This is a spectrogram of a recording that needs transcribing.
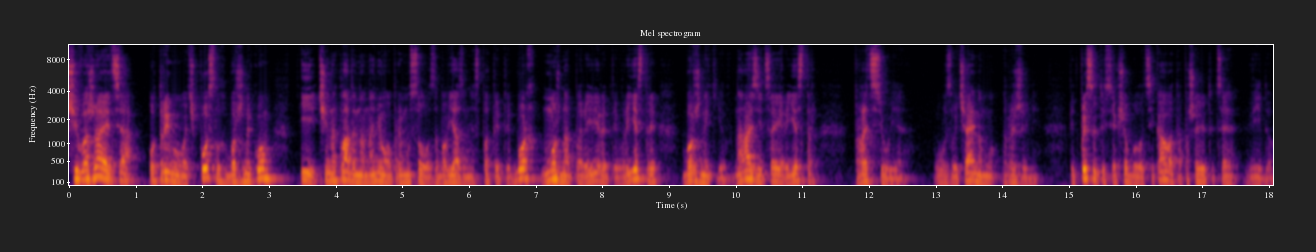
Чи вважається отримувач послуг боржником і чи накладено на нього примусове зобов'язання сплатити борг, можна перевірити в реєстрі боржників. Наразі цей реєстр працює у звичайному режимі. Підписуйтесь, якщо було цікаво, та поширюйте це відео.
